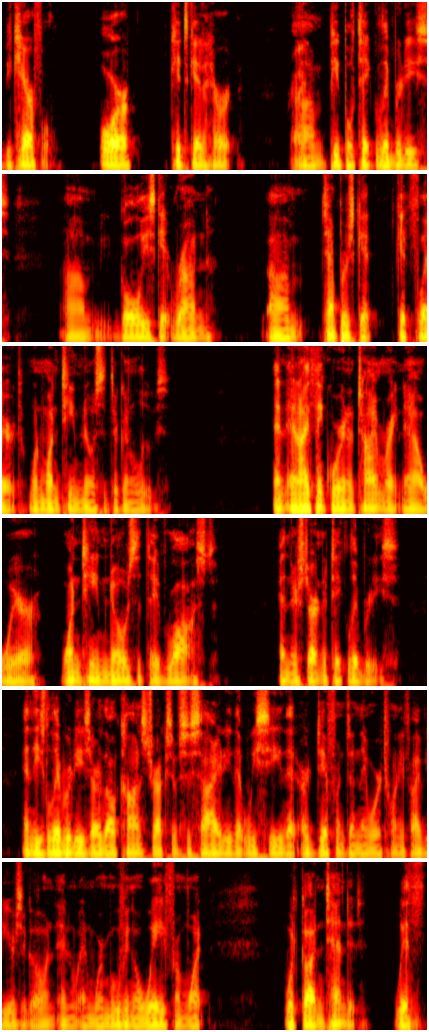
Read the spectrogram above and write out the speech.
be careful, or kids get hurt. Right. Um, people take liberties. Um, goalies get run. Um, tempers get get flared when one team knows that they're going to lose. And and I think we're in a time right now where one team knows that they've lost, and they're starting to take liberties. And these liberties are the constructs of society that we see that are different than they were 25 years ago, and and, and we're moving away from what what God intended with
